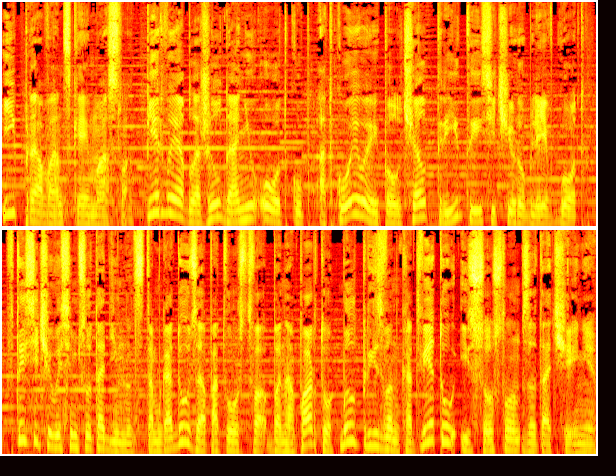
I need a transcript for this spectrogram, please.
и прованское масло. Первый обложил данью откуп от коего и получал 3000 рублей в год. В 1811 году за потворство Бонапарту был призван к ответу и сослан в заточение.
